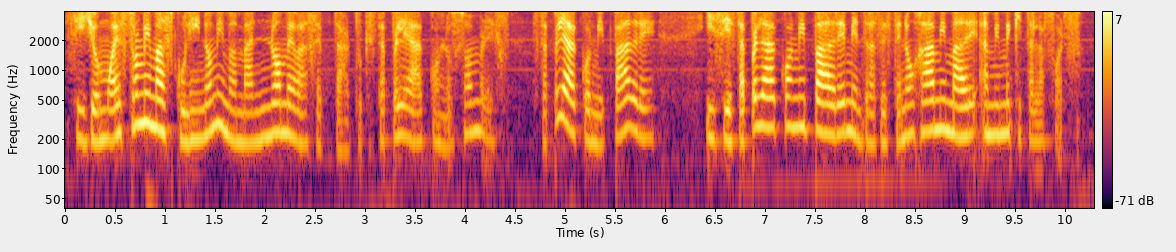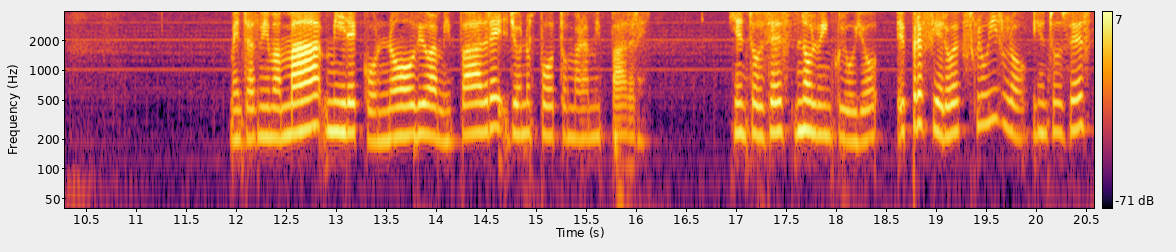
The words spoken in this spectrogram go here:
Si yo muestro mi masculino, mi mamá no me va a aceptar porque está peleada con los hombres, está peleada con mi padre. Y si está peleada con mi padre, mientras esté enojada mi madre, a mí me quita la fuerza. Mientras mi mamá mire con odio a mi padre, yo no puedo tomar a mi padre. Y entonces no lo incluyo, eh, prefiero excluirlo. Y entonces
